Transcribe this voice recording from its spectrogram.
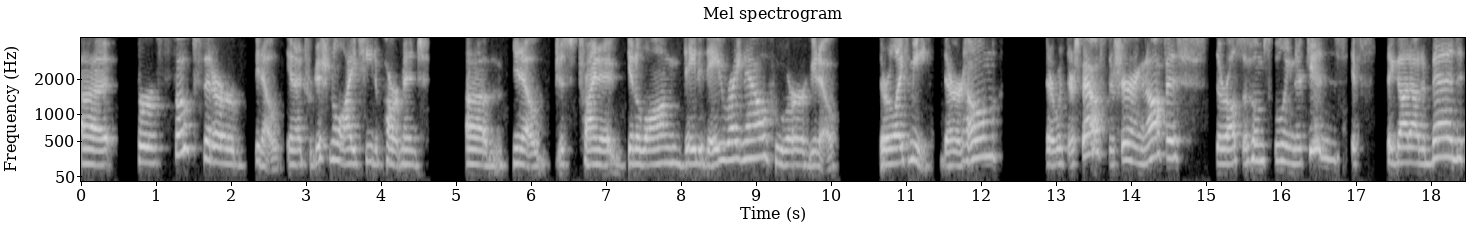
Uh, for folks that are, you know, in a traditional IT department, um, you know, just trying to get along day to day right now who are, you know, they're like me. They're at home, they're with their spouse, they're sharing an office, they're also homeschooling their kids if they got out of bed.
